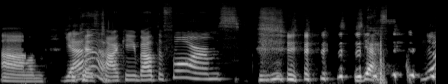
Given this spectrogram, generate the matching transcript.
Um, yeah. Because talking about the forms yes. No,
